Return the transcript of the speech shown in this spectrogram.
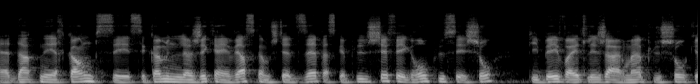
euh, d'en tenir compte. C'est comme une logique inverse, comme je te disais, parce que plus le chiffre est gros, plus c'est chaud, puis B va être légèrement plus chaud que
